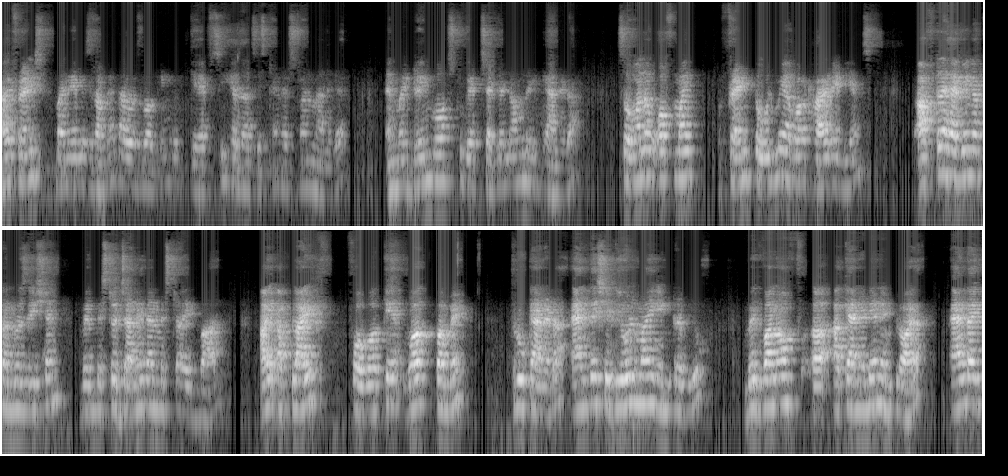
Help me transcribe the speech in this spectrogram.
Hi friends, my name is Ramit. I was working with KFC as assistant restaurant manager and my dream was to get settled down in Canada. So one of, my friend told me about Hire Indians. After having a conversation with Mr. Janit and Mr. Iqbal, I applied for work, work permit through Canada and they scheduled my interview with one of uh, a Canadian employer and I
